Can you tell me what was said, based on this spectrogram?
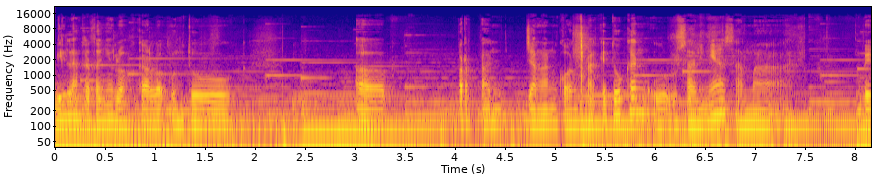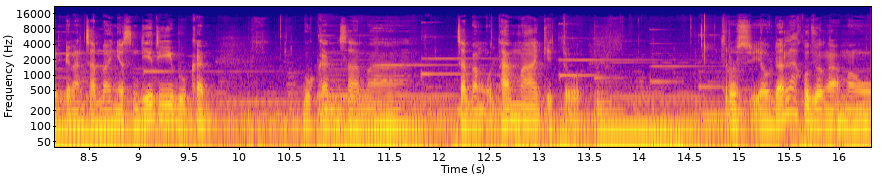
bilang katanya loh kalau untuk uh, perpanjangan kontrak itu kan urusannya sama pimpinan cabangnya sendiri bukan bukan sama cabang utama gitu. Terus ya udahlah aku juga nggak mau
